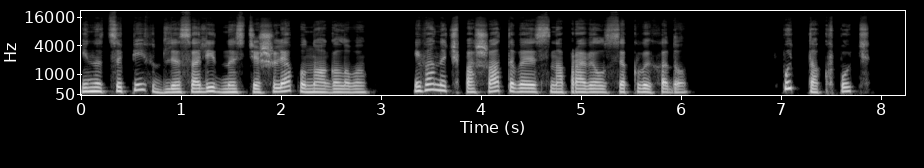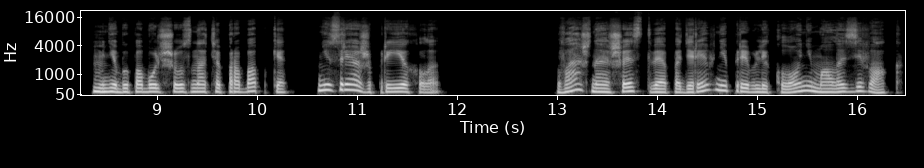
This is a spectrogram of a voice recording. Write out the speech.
И, нацепив для солидности шляпу на голову, Иваныч, пошатываясь, направился к выходу. Путь так в путь. Мне бы побольше узнать о прабабке, не зря же приехала. Важное шествие по деревне привлекло немало зевак.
